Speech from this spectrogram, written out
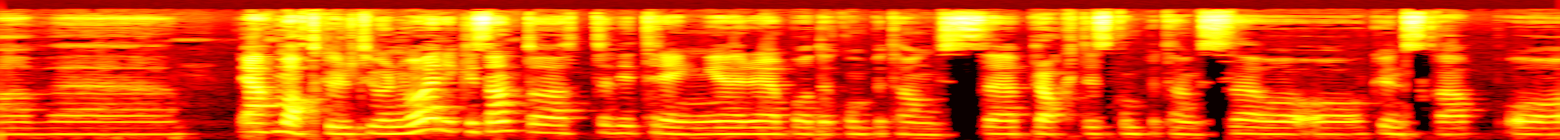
av eh, ja, matkulturen vår. ikke sant? Og at vi trenger både kompetanse, praktisk kompetanse og, og kunnskap og,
